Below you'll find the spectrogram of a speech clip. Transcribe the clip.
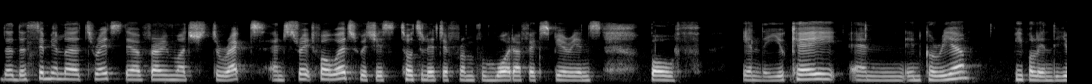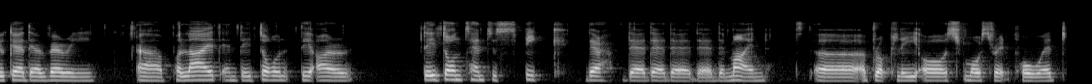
the, the similar traits they are very much direct and straightforward which is totally different from what i've experienced both in the uk and in korea. People in the uk they're very uh, polite and they don't they are they don't tend to speak their their their their, their, their mind uh, abruptly or more straightforward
